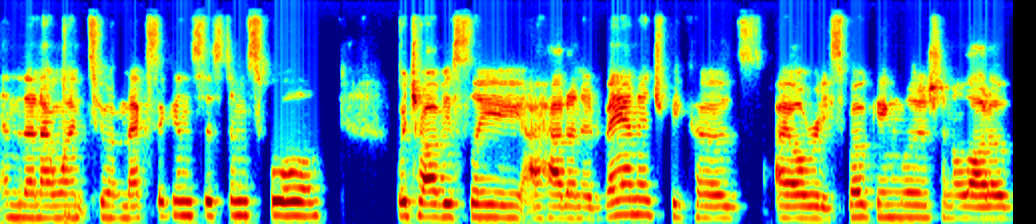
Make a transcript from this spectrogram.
and then I went to a Mexican system school, which obviously I had an advantage because I already spoke English, and a lot of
